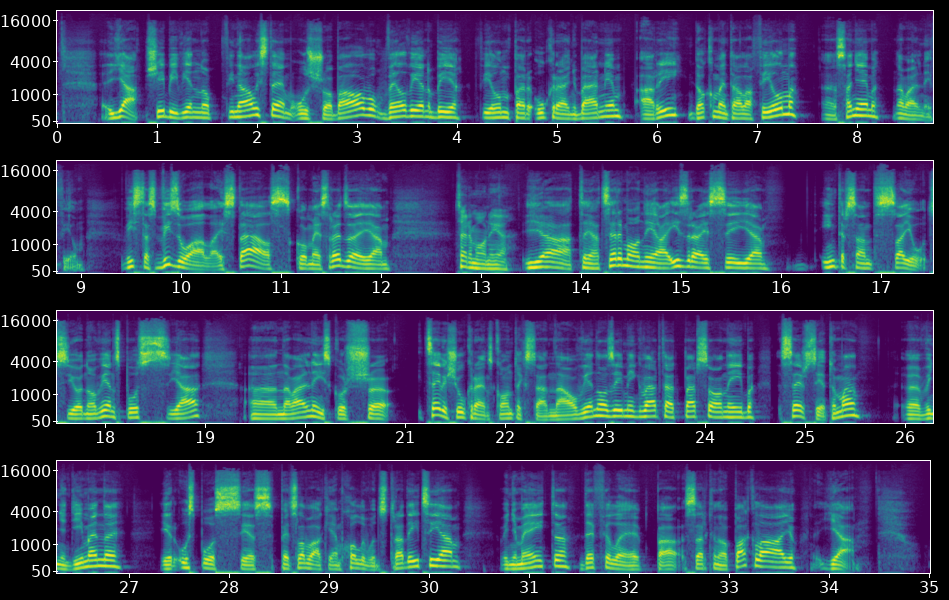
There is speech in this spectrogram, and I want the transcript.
jā, šī bija viena no finālistēm uz šo balvu. Vēl viena bija filma par ukrāņu bērniem, arī dokumentālā filma, eh, saņēma Navaļnī filmu. Viss tas vizuālais tēls, ko mēs redzējām, ceremonijā. Jā, tajā ceremonijā izraisīja interesantas sajūtas. Jo no vienas puses, jā, Navaļnijas, kurš cevišķi Ukraiņas kontekstā nav viennozīmīgi vērtēta personība, sēž cietumā, viņa ģimene ir uzpūsusies pēc labākajām Holivudas tradīcijām. Viņa meita defilē pa sarkano paklāju. Jā.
